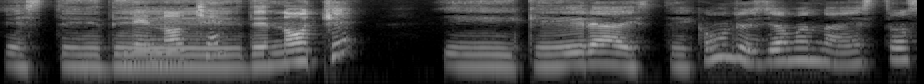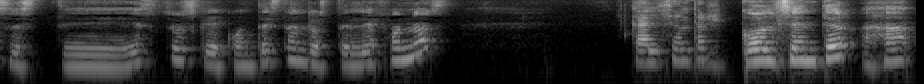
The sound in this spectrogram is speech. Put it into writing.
este, de, ¿De noche? de noche, y que era, este, ¿cómo les llaman a estos, este, estos que contestan los teléfonos? Call center. Call center, ajá.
